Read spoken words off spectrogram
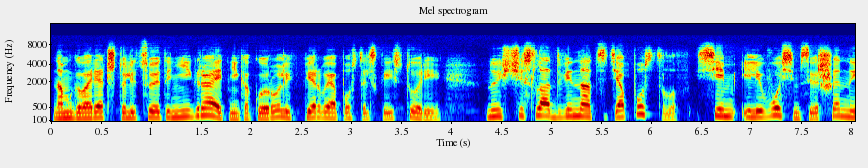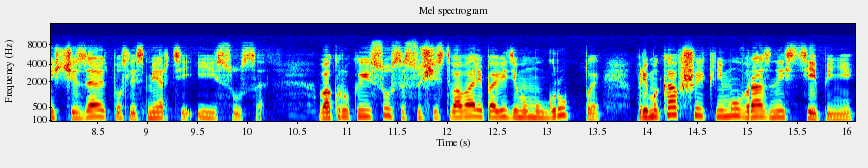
Нам говорят, что лицо это не играет никакой роли в первой апостольской истории, но из числа 12 апостолов 7 или 8 совершенно исчезают после смерти Иисуса – Вокруг Иисуса существовали, по-видимому, группы, примыкавшие к Нему в разной степени,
